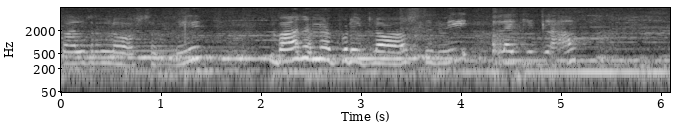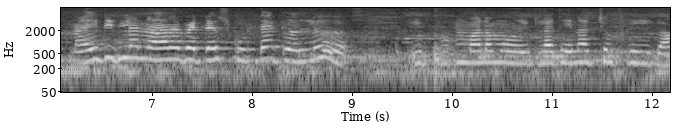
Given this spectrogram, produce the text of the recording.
కలర్లో వస్తుంది. బాదం ఎప్పుడు ఇట్లా వస్తుంది? లైక్ ఇట్లా. నైట్ ఇట్లా నానబెట్టేసుకుంటే ట్వెల్వ్ ఇప్పుడు మనము ఇట్లా తినచ్చు ఫ్రీగా.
